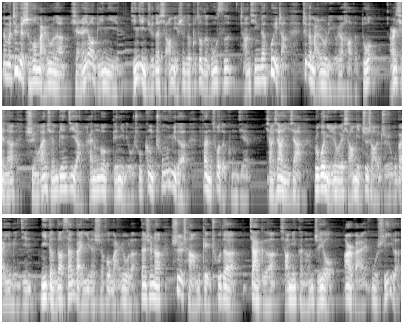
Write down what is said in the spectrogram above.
那么这个时候买入呢，显然要比你仅仅觉得小米是个不错的公司，长期应该会涨，这个买入理由要好得多。而且呢，使用安全边际啊，还能够给你留出更充裕的犯错的空间。想象一下，如果你认为小米至少值五百亿美金，你等到三百亿的时候买入了，但是呢，市场给出的价格，小米可能只有二百五十亿了。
